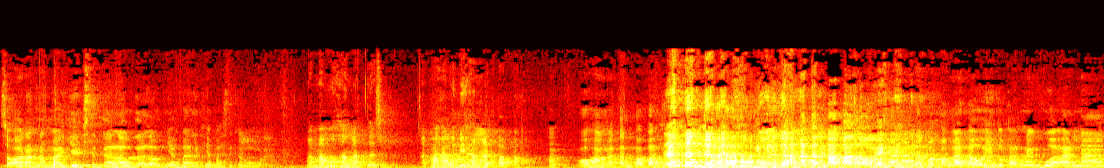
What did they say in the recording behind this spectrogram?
seorang remaja segalau-galaunya baliknya pasti ke rumah. Mamamu hangat gak sih? Apa lebih hangat papa? Oh hangatan papa itu udah hangatan papa soalnya hangatan papa nggak tahu itu karena gua anak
